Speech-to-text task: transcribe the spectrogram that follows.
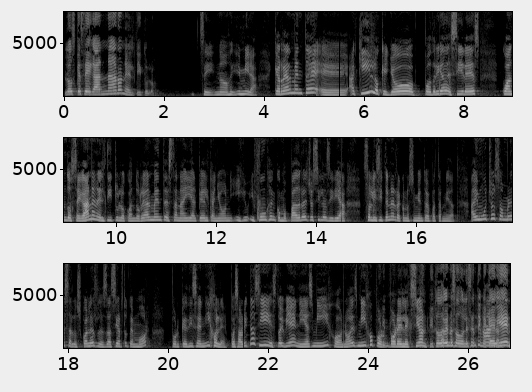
los que se ganaron el título. Sí, no, y mira, que realmente eh, aquí lo que yo podría decir es cuando se ganan el título, cuando realmente están ahí al pie del cañón y, y fungen como padres, yo sí les diría, soliciten el reconocimiento de paternidad. Hay muchos hombres a los cuales les da cierto temor porque dicen, híjole, pues ahorita sí, estoy bien y es mi hijo, ¿no? Es mi hijo por, por elección. Y todavía no es adolescente y me cae bien.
